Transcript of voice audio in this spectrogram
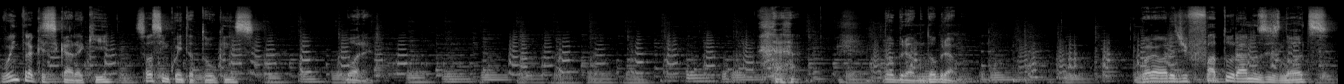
Vou entrar com esse cara aqui, só 50 tokens. Bora. dobramos, dobramos. Agora é hora de faturar nos slots.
